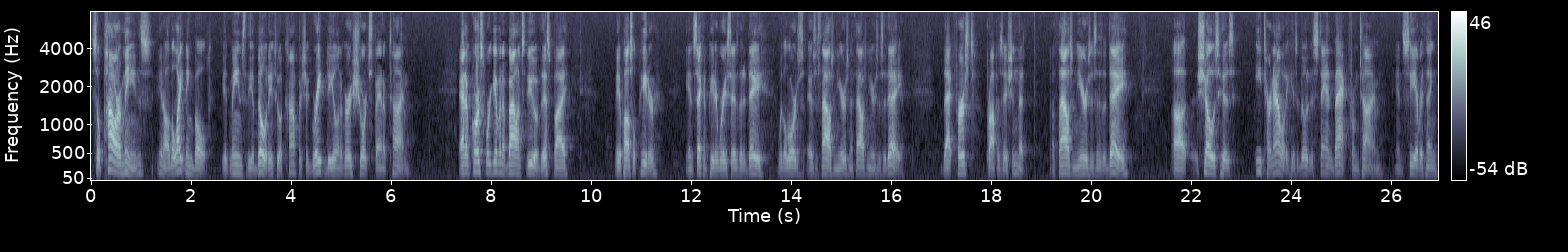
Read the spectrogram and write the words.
So power means, you know, the lightning bolt. It means the ability to accomplish a great deal in a very short span of time. And of course, we're given a balanced view of this by the Apostle Peter in 2 Peter, where he says that a day with the Lord is a thousand years, and a thousand years is a day. That first proposition, that a thousand years is as a day, uh, shows his eternality, his ability to stand back from time and see everything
